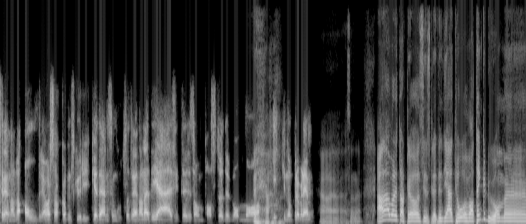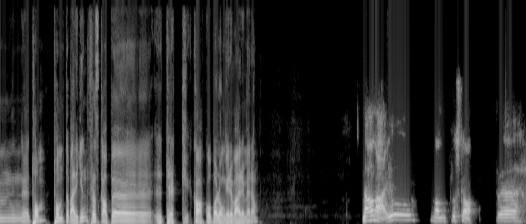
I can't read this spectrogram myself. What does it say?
trenerne det aldri har vært snakk om skulle ryke, det er liksom godsetrenerne. De er, sitter liksom på stødderbånd og Ja. ikke noe problem. Ja, ja, sånn, ja. ja, det er bare litt artig å synes litt. Jeg tror, hva tenker du om uh, Tom? Tom til Bergen, for å skape uh, trøkk, kake og ballonger i været mer, han? Nei, han er jo mann til å skape uh,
